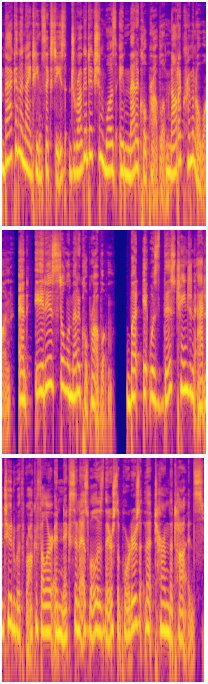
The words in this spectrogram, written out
Back in the 1960s, drug addiction was a medical problem, not a criminal one, and it is still a medical problem. But it was this change in attitude with Rockefeller and Nixon, as well as their supporters, that turned the tides.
